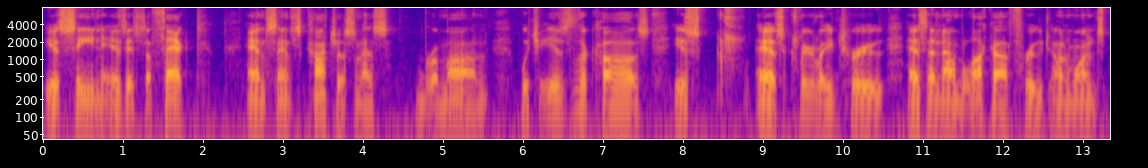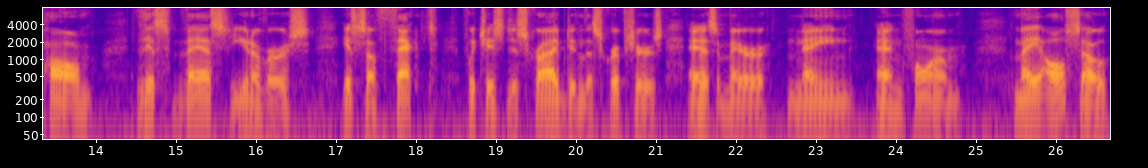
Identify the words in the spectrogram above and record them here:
is seen as its effect, and since consciousness, Brahman, which is the cause, is as clearly true as an amlaka fruit on one's palm, this vast universe, its effect, which is described in the scriptures as mere name and form, may also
